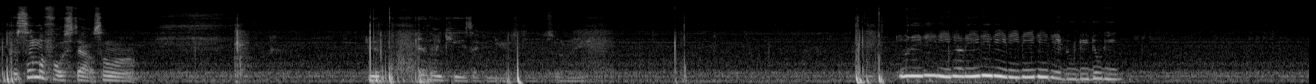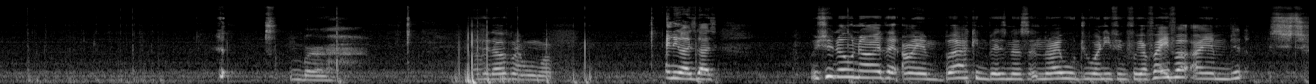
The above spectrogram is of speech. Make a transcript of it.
because some are forced out, some are. Dude, there's no keys I can use. Sorry. Bruh. Okay, that was my warm up. Anyways, guys, we should all know that I am back in business and I will do anything for your favor. I am just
